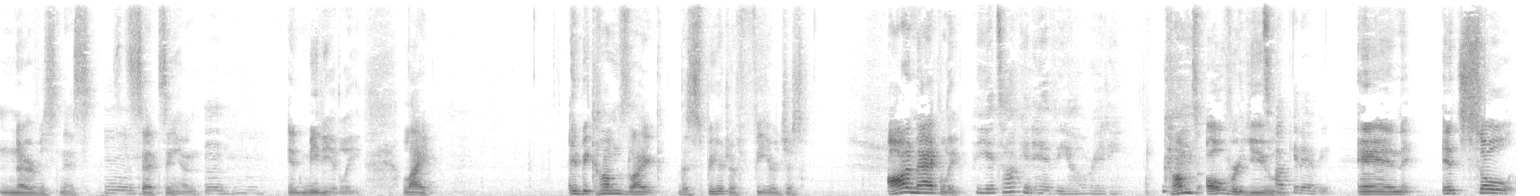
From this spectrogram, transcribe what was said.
nervousness sets in immediately, like it becomes like the spirit of fear just automatically You're talking heavy already. comes over you Talking heavy. and it's so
